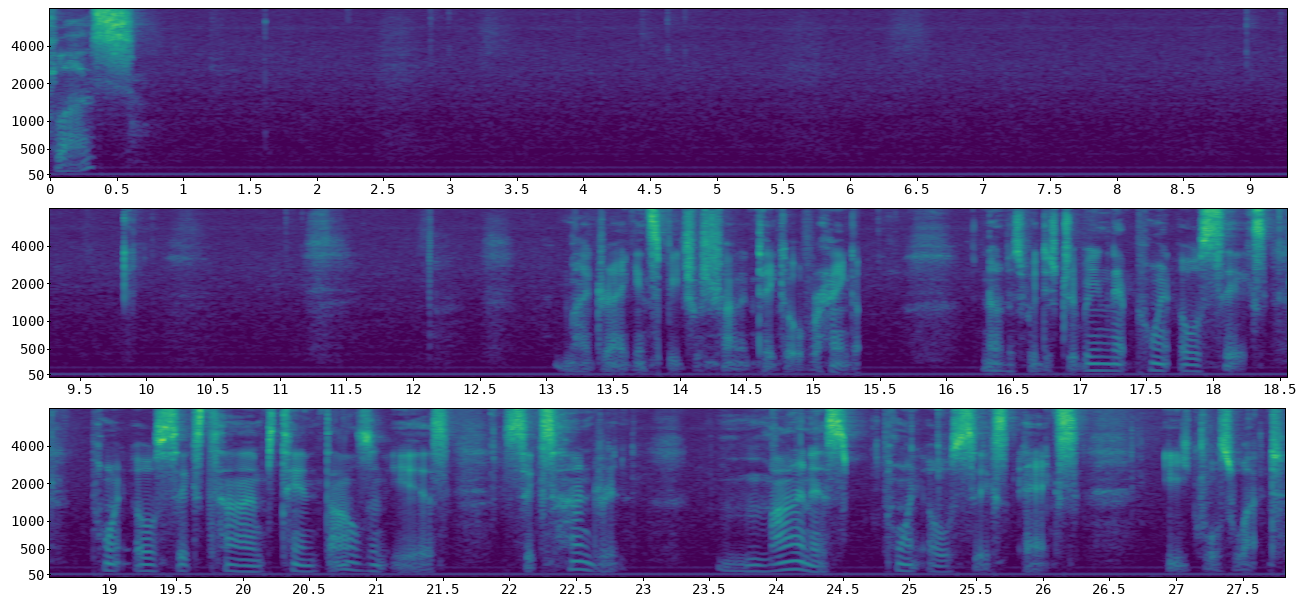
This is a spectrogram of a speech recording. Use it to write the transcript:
Plus, my dragon speech was trying to take over. Hang on. Notice we're distributing that 0.06. 0.06 times 10,000 is 600 minus 0.06x equals what?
